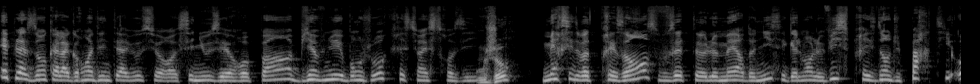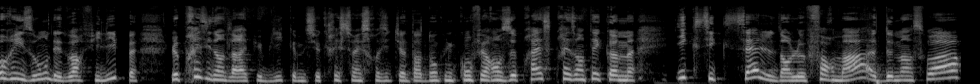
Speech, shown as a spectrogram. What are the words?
Et place donc à la grande interview sur CNews et Europe 1. Bienvenue et bonjour Christian Estrosi. Bonjour. Merci de votre présence. Vous êtes le maire de Nice, également le vice-président du parti Horizon d'Edouard Philippe. Le président de la République, M. Christian Estrosi, tient donc une conférence de presse présentée comme XXL dans le format demain soir.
